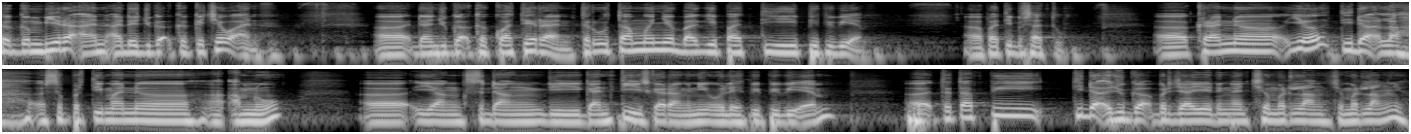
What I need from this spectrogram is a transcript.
kegembiraan ada juga kekecewaan. Uh, dan juga kekhawatiran terutamanya bagi parti PPBM uh, parti bersatu. Uh, kerana ya tidaklah uh, seperti mana uh, AMNO uh, yang sedang diganti sekarang ni oleh PPBM uh, tetapi tidak juga berjaya dengan cemerlang-cemerlangnya.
